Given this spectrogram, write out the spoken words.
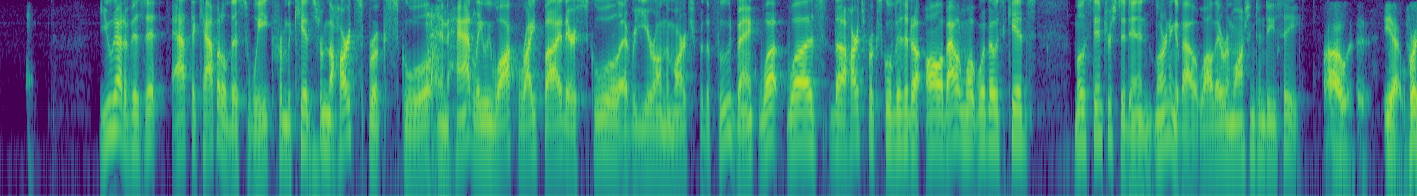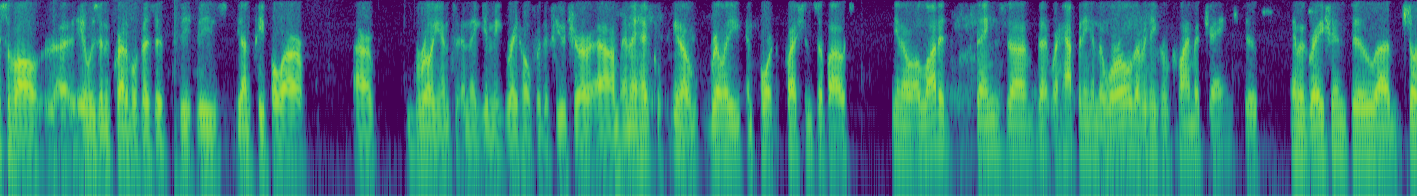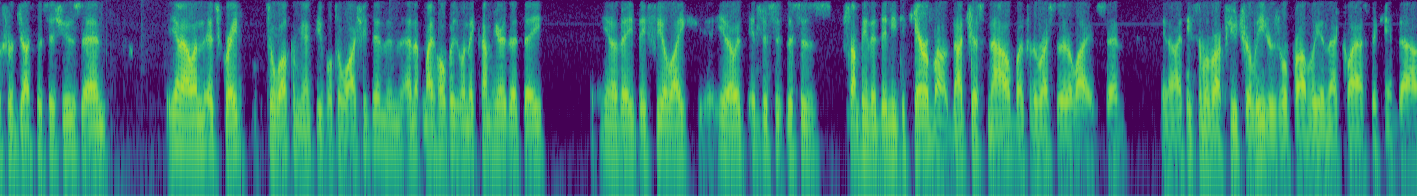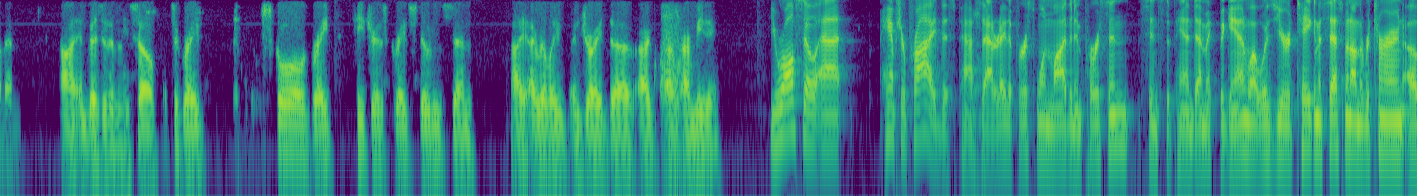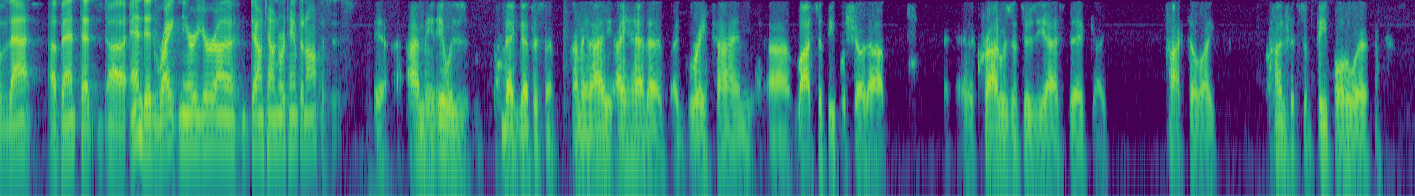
You had a visit at the Capitol this week from the kids from the Hartsbrook School in Hadley. We walk right by their school every year on the March for the Food Bank. What was the Hartsbrook School visit all about, and what were those kids most interested in learning about while they were in Washington, D.C.? Oh, yeah. First of all, uh, it was an incredible visit. these young people are are brilliant, and they give me great hope for the future. Um, and they had, you know, really important questions about you know, a lot of things uh, that were happening in the world, everything from climate change to immigration to uh, social justice issues. And, you know, and it's great to welcome young people to Washington. And, and my hope is when they come here that they, you know, they, they feel like, you know, it, it, this, is, this is something that they need to care about, not just now, but for the rest of their lives. And, you know, I think some of our future leaders were probably in that class that came down and, uh, and visited me. So it's a great school, great teachers, great students, and I, I really enjoyed uh, our, our, our meeting. You were also at Hampshire Pride this past Saturday, the first one live and in person since the pandemic began. What was your take and assessment on the return of that event that uh, ended right near your uh, downtown Northampton offices? Yeah, I mean, it was magnificent. I mean, I, I had a, a great time. Uh, lots of people showed up. The crowd was enthusiastic. I talked to like hundreds of people who were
